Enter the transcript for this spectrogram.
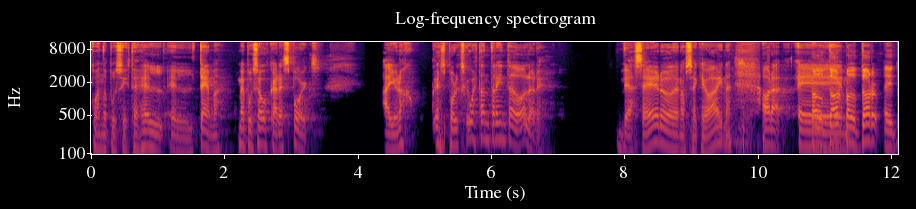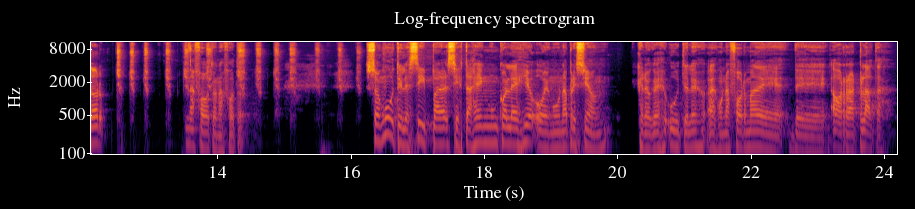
cuando pusiste el, el tema, me puse a buscar sporks. Hay unos sporks que cuestan 30 dólares. De acero, de no sé qué vaina. Ahora, eh, Productor, productor, editor. Una foto, una foto. Son útiles, sí, para si estás en un colegio o en una prisión. Creo que es útil, es una forma de, de ahorrar plata.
